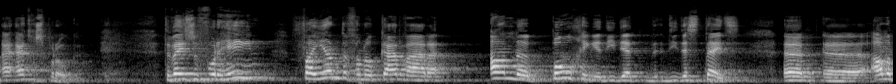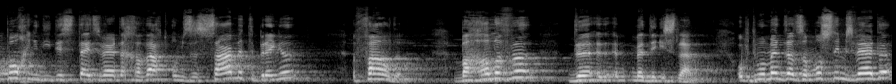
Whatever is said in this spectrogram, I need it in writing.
uitgesproken. Terwijl ze voorheen vijanden van elkaar waren, alle pogingen die, die destijds Ehm, eh, alle pogingen die destijds werden gewaagd om ze samen te brengen, faalden. Behalve de, eh, met de islam. Op het moment dat ze moslims werden,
